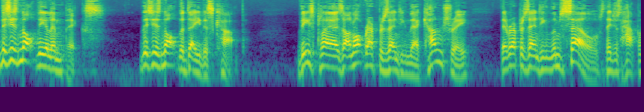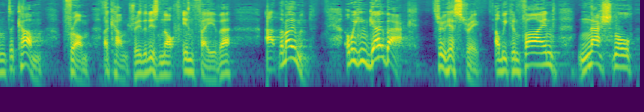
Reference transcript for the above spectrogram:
This is not the Olympics. This is not the Davis Cup. These players are not representing their country, they're representing themselves. They just happen to come from a country that is not in favour at the moment. And we can go back through history and we can find national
